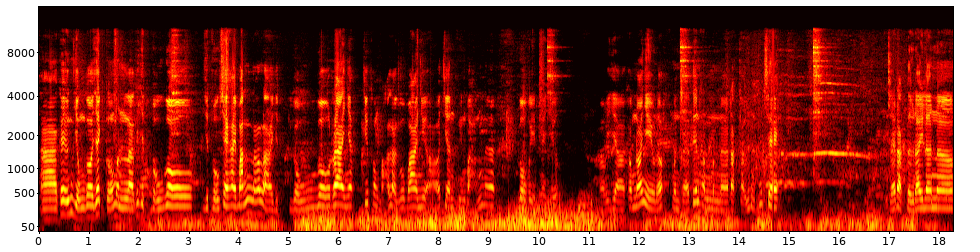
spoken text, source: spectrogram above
À, cái ứng dụng Gojek của mình là cái dịch vụ Go dịch vụ xe hai bánh nó là dịch vụ Go Ride nha chứ không phải là Go3 như ở trên phiên bản ờ, Go Việt ngày trước. Và bây giờ không nói nhiều nữa mình sẽ tiến hành mình ờ, đặt thử một chiếc xe. Mình sẽ đặt từ đây lên ờ,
